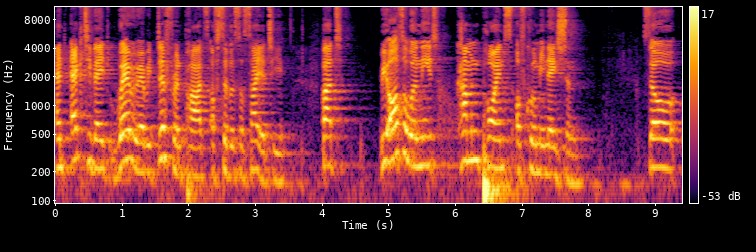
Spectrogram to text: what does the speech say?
and activate very, very different parts of civil society. But we also will need common points of culmination. So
